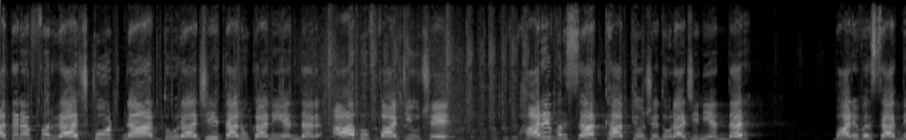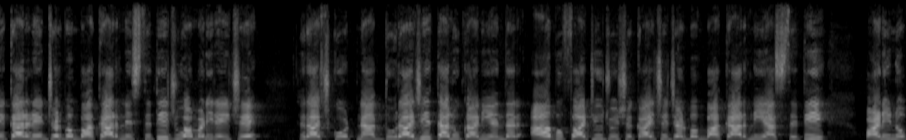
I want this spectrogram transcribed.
આ તરફ રાજકોટના ધોરાજી તાલુકાની અંદર આબ ફાટ્યું છે. ભારે વરસાદ ખાબક્યો છે ધોરાજીની અંદર. ભારે વરસાદને કારણે જળબંબાકારની સ્થિતિ જોવા મળી રહી છે. રાજકોટના ધોરાજી તાલુકાની અંદર આબ ફાટ્યું જોઈ શકાય છે જળબંબાકારની આ સ્થિતિ. પાણીનો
